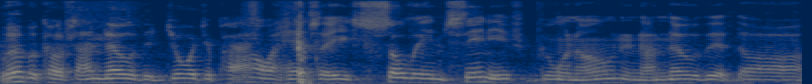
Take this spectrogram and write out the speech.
Well, because I know that Georgia Power has a solar incentive going on, and I know that uh,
